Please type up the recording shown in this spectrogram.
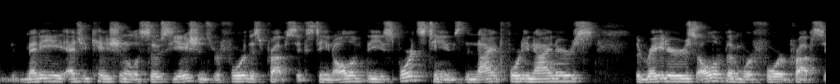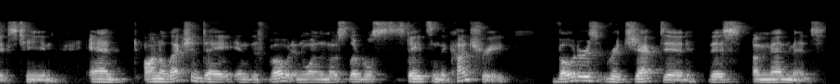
many educational associations were for this Prop 16. All of the sports teams, the 49ers, the Raiders, all of them were for Prop 16. And on election day, in this vote in one of the most liberal states in the country, voters rejected this amendment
